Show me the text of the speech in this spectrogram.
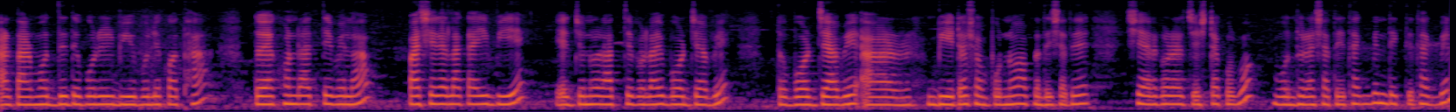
আর তার মধ্যে দেবরের বিয়ে বলে কথা। তো এখন রাত্রেবেলা, পাশের এলাকায় বিয়ে, এর জন্য রাত্রেবেলায় বর যাবে। তো বর যাবে আর বিয়েটা সম্পূর্ণ আপনাদের সাথে শেয়ার করার চেষ্টা করব। বন্ধুরা সাথেই থাকবেন, দেখতে থাকবেন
